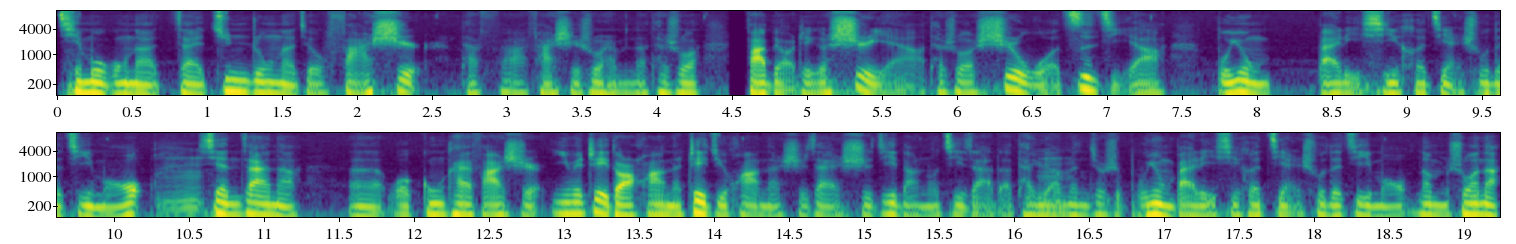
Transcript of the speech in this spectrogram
秦穆公呢，在军中呢就发誓，他发发誓说什么呢？他说发表这个誓言啊，他说是我自己啊，不用百里奚和蹇叔的计谋。嗯现在呢，呃，我公开发誓，因为这段话呢，这句话呢是在《史记》当中记载的，它原文就是不用百里奚和蹇叔的计谋。那么说呢，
